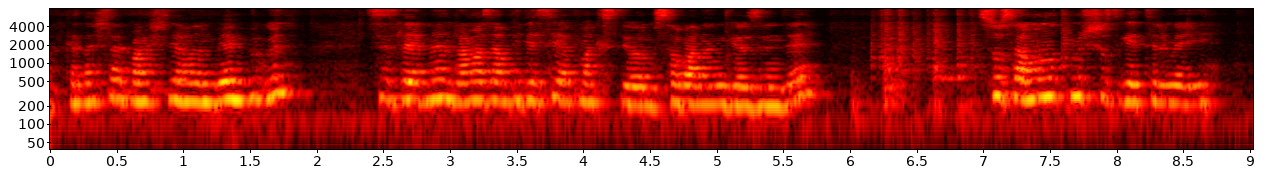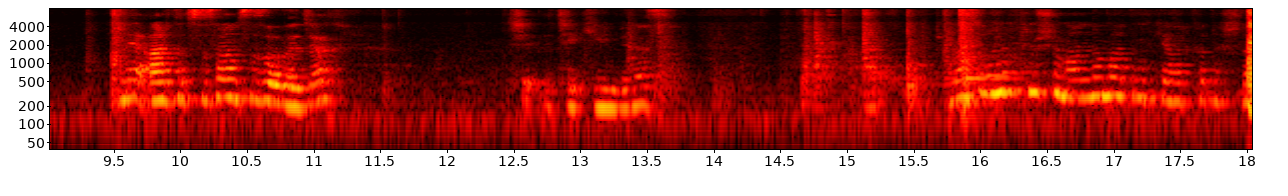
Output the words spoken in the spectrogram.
Arkadaşlar başlayalım. Ben bugün sizlerle Ramazan pidesi yapmak istiyorum sobanın gözünde. Susam unutmuşuz getirmeyi. Ne artık susamsız olacak. Şöyle çekeyim biraz. Nasıl unutmuşum anlamadım ki arkadaşlar.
